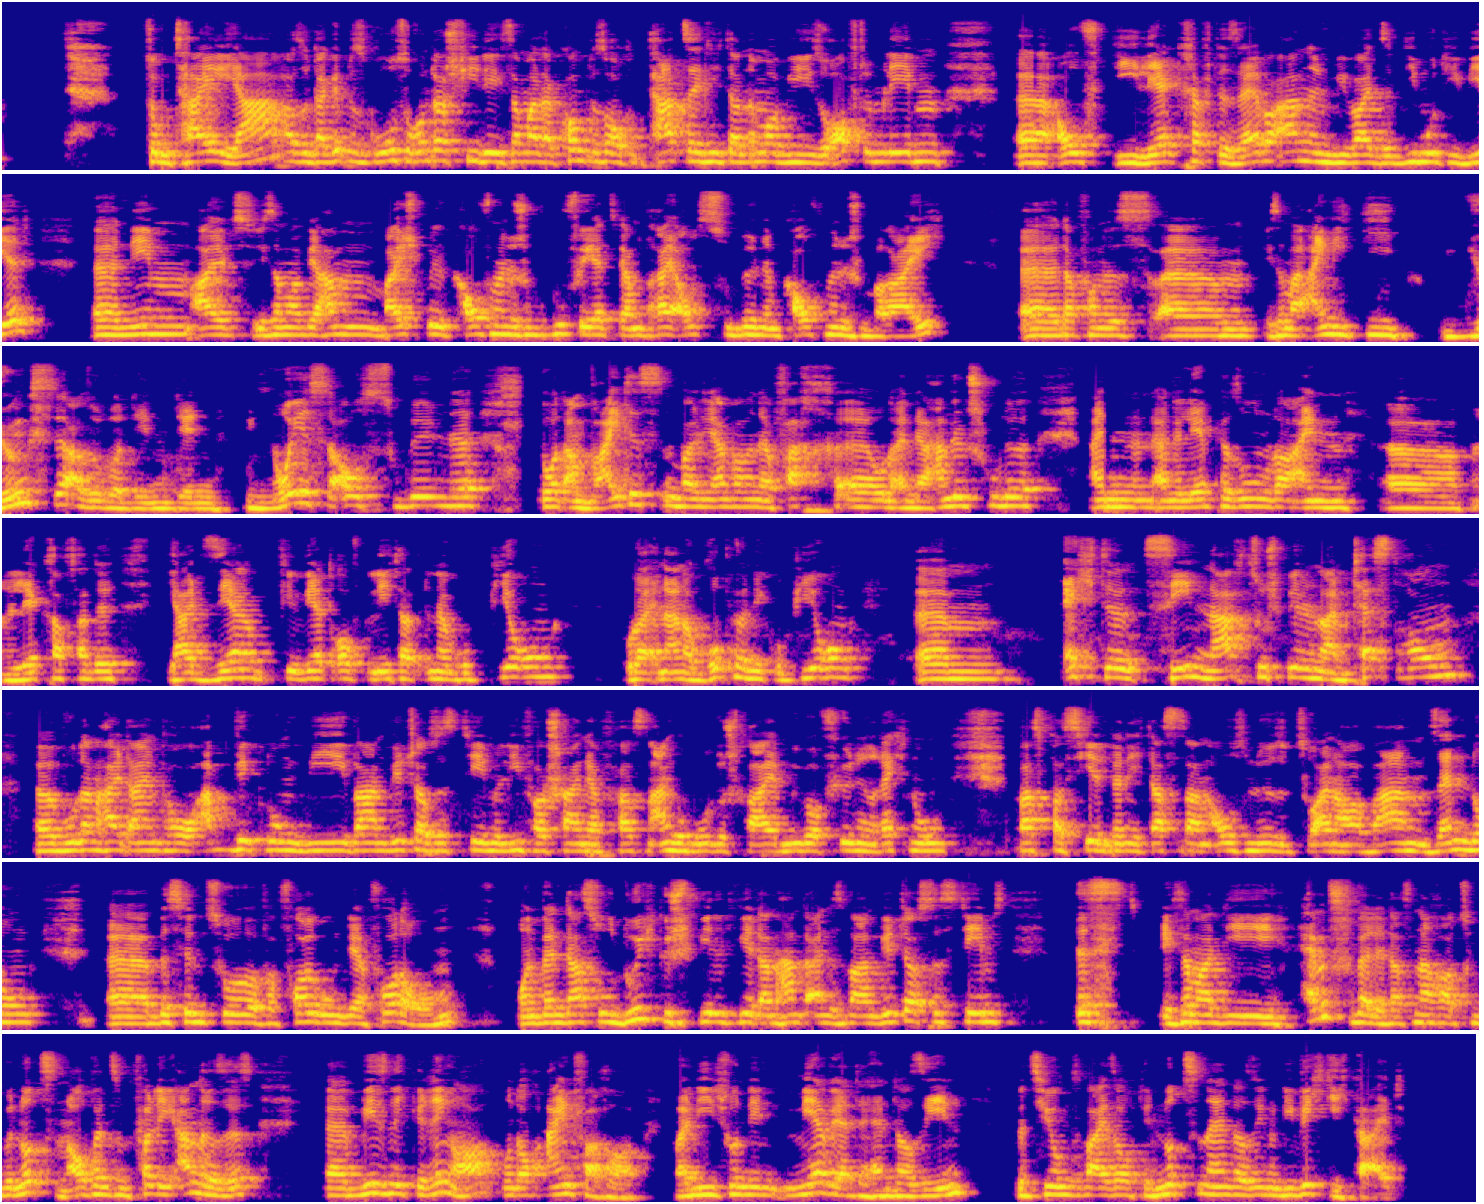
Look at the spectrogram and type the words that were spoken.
Zum Teil ja, also da gibt es große Unterschiede. Ich sag mal, da kommt es auch tatsächlich dann immer wie so oft im Leben äh, auf die Lehrkräfte selber an, inwieweit sind die motiviert. Äh, nehmen als, ich sag mal, wir haben Beispiel kaufmännische Berufe jetzt, wir haben drei Auszubildende im kaufmännischen Bereich. Äh, davon ist, ähm, ich sag mal, eigentlich die jüngste, also den, den die neueste Auszubildende dort am weitesten, weil die einfach in der Fach- äh, oder in der Handelsschule ein, eine Lehrperson oder ein, äh, eine Lehrkraft hatte, die halt sehr viel Wert drauf gelegt hat, in der Gruppierung oder in einer Gruppe, in die Gruppierung, ähm, echte Szenen nachzuspielen in einem Testraum, wo dann halt einfach Abwicklungen wie Warenwirtschaftssysteme, Lieferscheine erfassen, Angebote schreiben, überführen in Rechnungen, was passiert, wenn ich das dann auslöse zu einer Warensendung äh, bis hin zur Verfolgung der Forderungen. Und wenn das so durchgespielt wird anhand eines Warenwirtschaftssystems, ist, ich sag mal, die Hemmschwelle, das nachher zu benutzen, auch wenn es ein völlig anderes ist, äh, wesentlich geringer und auch einfacher, weil die schon den Mehrwert dahinter sehen beziehungsweise auch den Nutzen dahinter sehen und die Wichtigkeit.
